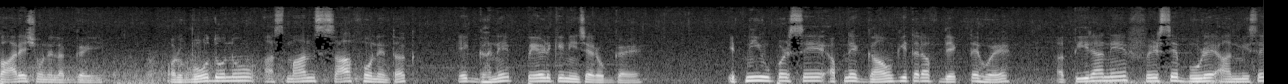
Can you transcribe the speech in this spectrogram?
बारिश होने लग गई और वो दोनों आसमान साफ़ होने तक एक घने पेड़ के नीचे रुक गए। इतनी ऊपर से अपने गाँव की तरफ़ देखते हुए अतीरा ने फिर से बूढ़े आदमी से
